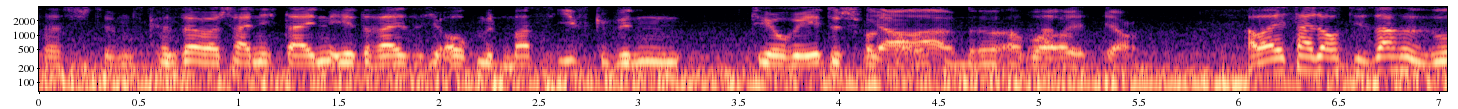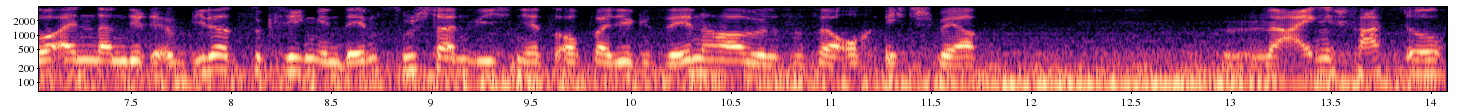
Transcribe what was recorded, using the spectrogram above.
Das stimmt. Könntest ja wahrscheinlich deinen E30 auch mit massiv Gewinnen theoretisch verkaufen. ne? aber, aber ja. Aber ist halt auch die Sache, so einen dann wiederzukriegen in dem Zustand, wie ich ihn jetzt auch bei dir gesehen habe, das ist ja auch echt schwer. Na, eigentlich fast auch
